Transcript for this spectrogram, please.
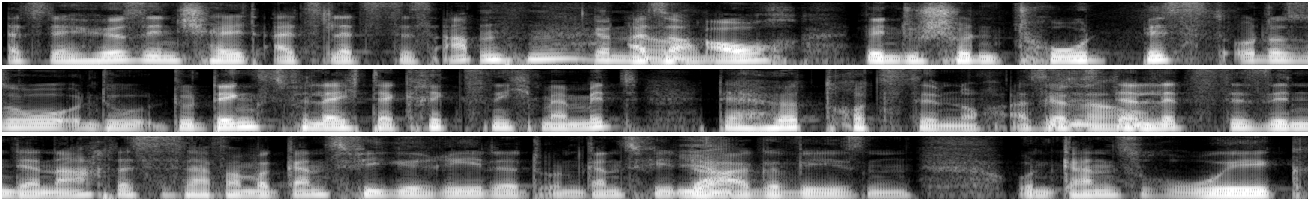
also der Hörsinn schellt als letztes ab. Mhm, genau. Also auch, wenn du schon tot bist oder so und du, du denkst vielleicht, der kriegt's nicht mehr mit, der hört trotzdem noch. Also das Genau. ist der letzte Sinn der Nacht. Das ist einfach mal ganz viel geredet und ganz viel Ja. da gewesen und ganz ruhig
